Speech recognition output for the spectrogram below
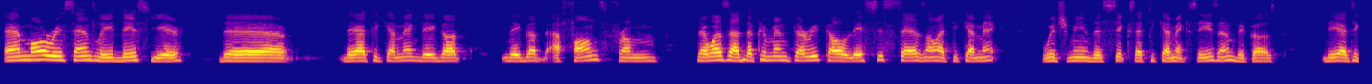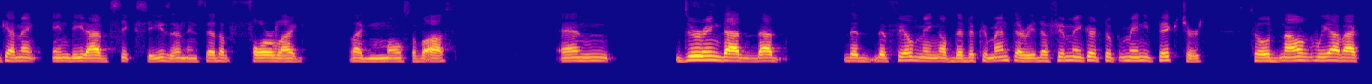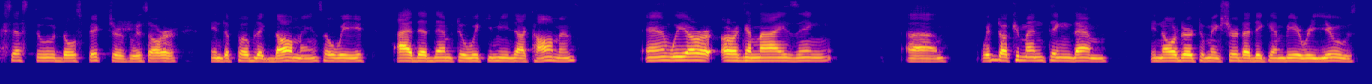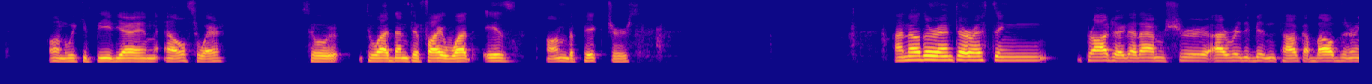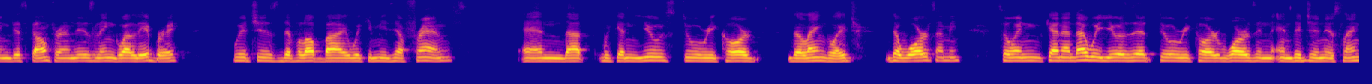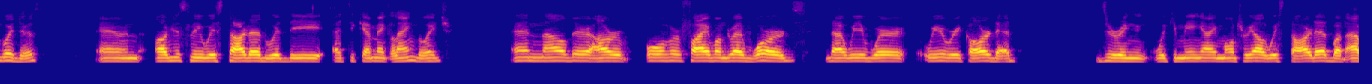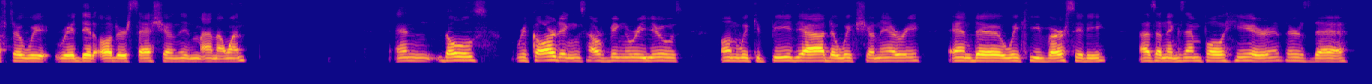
And more recently, this year, the the Atikamekw they got they got a funds from there was a documentary called Les Six Saisons Atikamekw, which means the six Atikamekw season because the Atikamekw indeed have six seasons instead of four like like most of us. And during that that the, the filming of the documentary, the filmmaker took many pictures. So now we have access to those pictures which are in the public domain. So we added them to Wikimedia Commons, and we are organizing, um, we're documenting them in order to make sure that they can be reused on Wikipedia and elsewhere. So to identify what is on the pictures. Another interesting project that I'm sure already been talked about during this conference is Lingua Libre, which is developed by Wikimedia France and that we can use to record the language, the words, I mean. So in Canada, we use it to record words in indigenous languages. And obviously, we started with the Atikamekw language. And now there are over 500 words that we were we recorded during Wikimedia in Montreal. We started, but after we, we did other sessions in Manawan. And those recordings are being reused on Wikipedia, the Wiktionary, and the Wikiversity. As an example here, there's the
